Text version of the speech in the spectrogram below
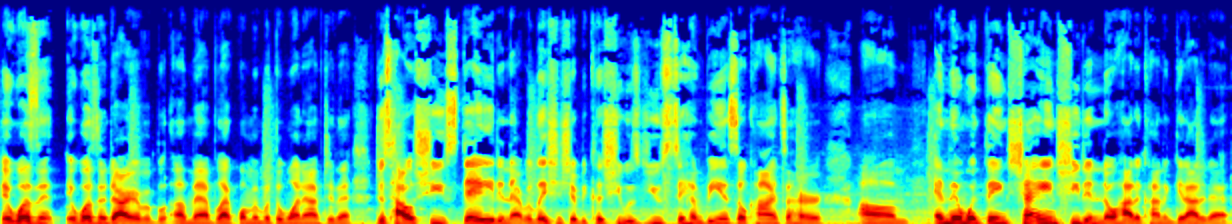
it wasn't it wasn't diary of a, a, mad black woman but the one after that. Just how she stayed in that relationship because she was used to him being so kind to her. Um, and then when things changed she didn't know how to kind of get out of that.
